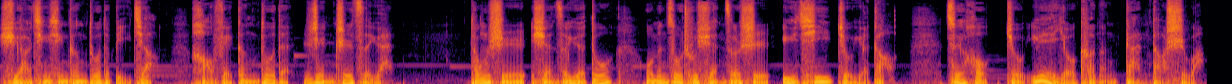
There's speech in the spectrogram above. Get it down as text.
需要进行更多的比较，耗费更多的认知资源。同时，选择越多，我们做出选择时预期就越高，最后就越有可能感到失望。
